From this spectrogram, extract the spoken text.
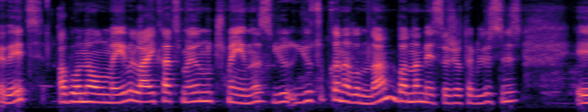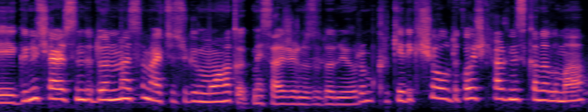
Evet abone olmayı ve like atmayı unutmayınız. YouTube kanalımdan bana mesaj atabilirsiniz. Ee, gün içerisinde dönmezsem ertesi gün muhakkak mesajlarınızı dönüyorum. 47 kişi olduk hoş geldiniz kanalıma.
